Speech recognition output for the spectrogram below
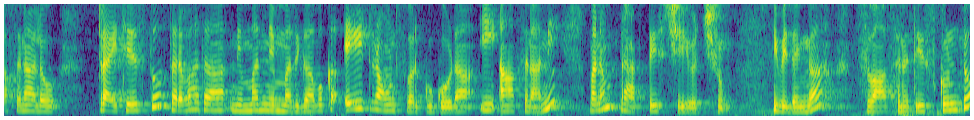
ఆసనాలో ట్రై చేస్తూ తర్వాత నెమ్మది నెమ్మదిగా ఒక ఎయిట్ రౌండ్స్ వరకు కూడా ఈ ఆసనాన్ని మనం ప్రాక్టీస్ చేయొచ్చు. ఈ విధంగా శ్వాసను తీసుకుంటూ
